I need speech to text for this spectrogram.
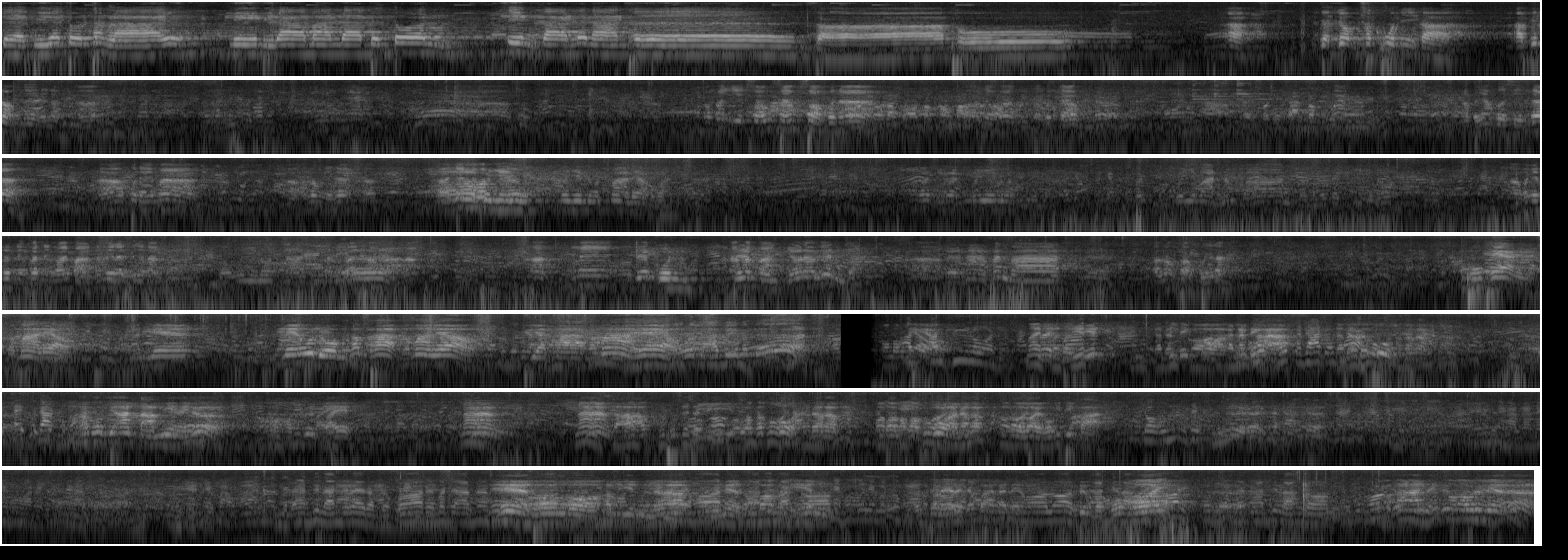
แก่ปิยชนทั้งหลาย มีบิดามารดาเป็นต้น สิ้นการและนานเธอสาธุอะญาติโยมสักครู่นี้ก็อะพี่น้องนี่นะอะเอาไปอีกสองสามสอบคนนะเดี๋ยวว่าประจำเอาไปยังเบอร์สิบนะอ่าผู้ใดมาอ่าลงนี่นะ อะอ่าอ๋ยันไปตยืนไปยืนนวดมาแล้ววันก็เอิ้นไปยืนนวดไปยืนบ้านน้ำตาลสมัยตะกี้เนาะอ่าพยัญชนะหนึ่งพันหนึ่งร้อยบาทถ้ามีอะไรซื้อนะบอกว่ายืนนวดตาที่อันอะไรนี้ร้อยบาทนะอะแม่เรียกคุณเรียกคุณเดี๋ยวเราเล่นบ่อ่าเออห้าพันบาทเออเอาลองสอบคุยละผู้แพงก็มาแล้ว อันนี้ แม่แม่อุดมทับภาคก็มาแล้วเสียคาก็มาแล้วโอ้สาธุน้ำเด้อไม่ประสิทธิ์กันดีกว่ากันดีกากระดาษกระดาษพูดนะครับถ้าผมจะอ่านตามนี้ให้เด้อเอขึ้นไปนั่งนั่งสาวพุทธศรีข้าวโพดนะครับความครอบครัวนะครับก็ร้อยหกสิบบาท อ่านที่หลังก็ได้ดอกเฉพอเดี๋ยวมันจะอ่านนะแม่ทองบ่อคำยินนะครับอันนี้แม่ทองบ่อคำยินตัวไหนละจักบาทอันนี้คือบ่นหกร้อยอ่านที่หลังดอกอันไหนคือเอาได้วยแม่เด้อ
